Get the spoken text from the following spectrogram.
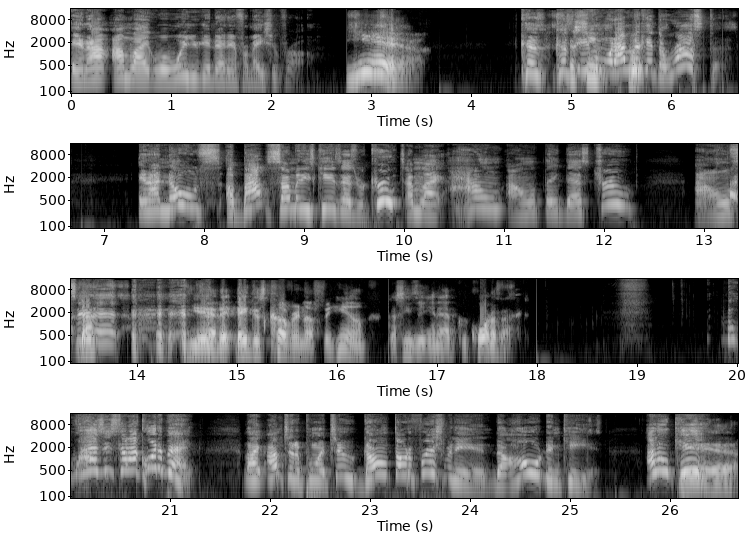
And I, I'm like, well, where you getting that information from? yeah. Because because even when I look at the roster, and I know about some of these kids as recruits, I'm like, I don't I don't think that's true. I don't Uh, see that's- that. yeah, they they just covering up for him because he's an inadequate quarterback. but why is he still our quarterback? Like I'm to the point too. Go and throw the freshman in, the holding kid. I don't care. Yeah.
